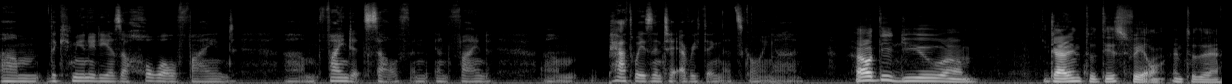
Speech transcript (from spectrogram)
um, the community as a whole find um, find itself and, and find um, pathways into everything that's going on. How did you um, get into this field, into the?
